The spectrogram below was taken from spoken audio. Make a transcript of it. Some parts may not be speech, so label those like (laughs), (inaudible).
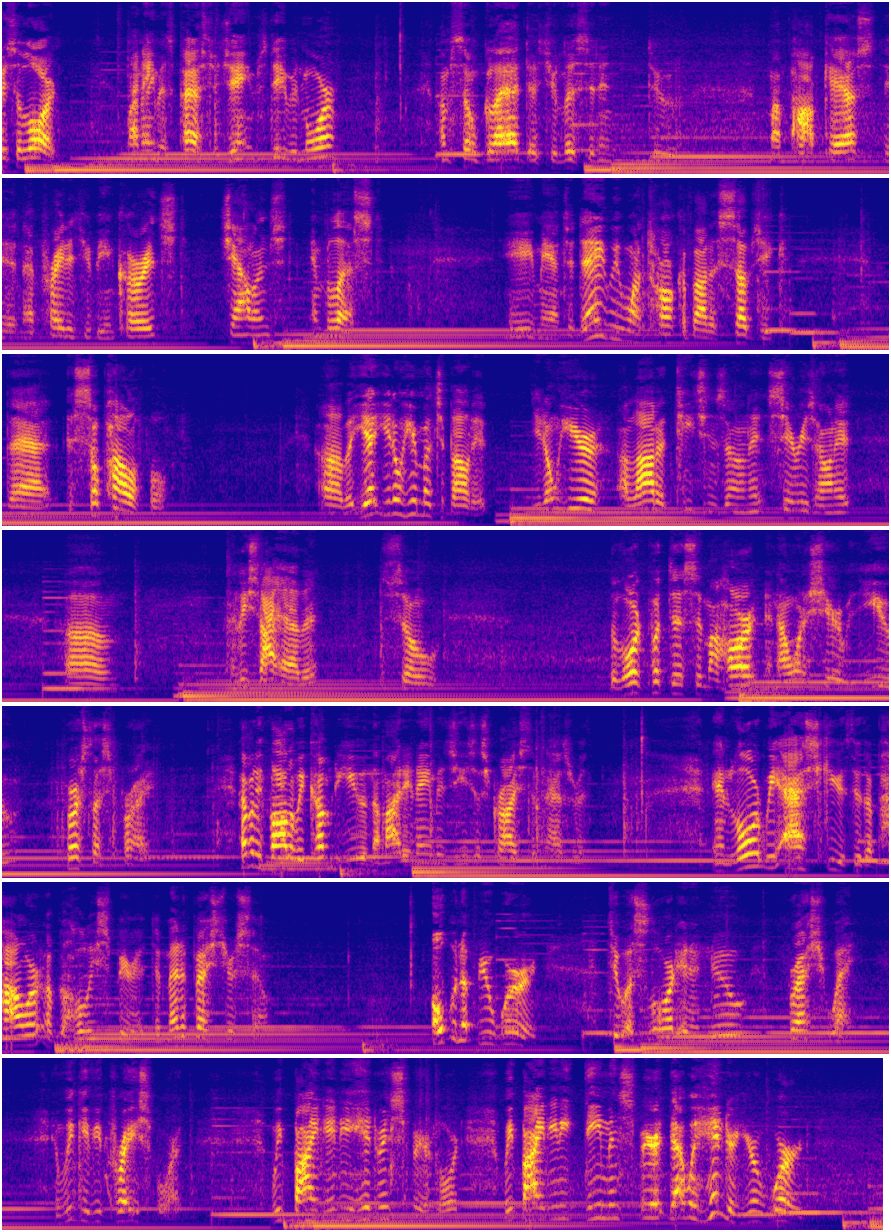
Praise the Lord. My name is Pastor James David Moore. I'm so glad that you're listening to my podcast, and I pray that you be encouraged, challenged, and blessed. Amen. Today we want to talk about a subject that is so powerful, uh, but yet you don't hear much about it. You don't hear a lot of teachings on it, series on it. Um, at least I haven't. So the Lord put this in my heart, and I want to share it with you. First, let's pray. Heavenly Father, we come to you in the mighty name of Jesus Christ of Nazareth. And Lord, we ask you through the power of the Holy Spirit to manifest yourself. Open up your word to us, Lord, in a new, fresh way. And we give you praise for it. We bind any hindering spirit, Lord. We bind any demon spirit that would hinder your word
